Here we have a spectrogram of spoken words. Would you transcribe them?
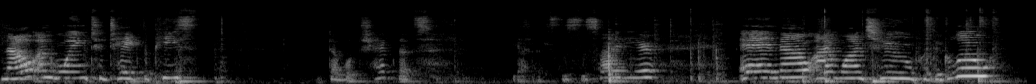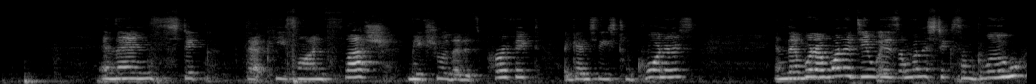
now I'm going to take the piece, double check, that's, yeah, that's the side here. And now I want to put the glue and then stick that piece on flush. Make sure that it's perfect against these two corners. And then what I want to do is I'm going to stick some glue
